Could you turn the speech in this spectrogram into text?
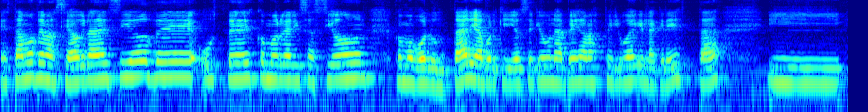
estamos demasiado agradecidos de ustedes como organización, como voluntaria, porque yo sé que es una pega más peluda que la cresta. Y,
